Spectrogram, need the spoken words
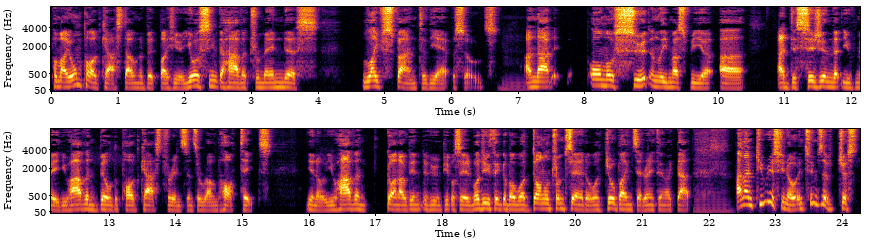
put my own podcast down a bit by here. Yours seem to have a tremendous lifespan to the episodes, and that almost certainly must be a, a a decision that you've made. You haven't built a podcast, for instance, around hot takes. You know, you haven't gone out interviewing people saying, "What do you think about what Donald Trump said or what Joe Biden said or anything like that?" And I'm curious, you know, in terms of just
